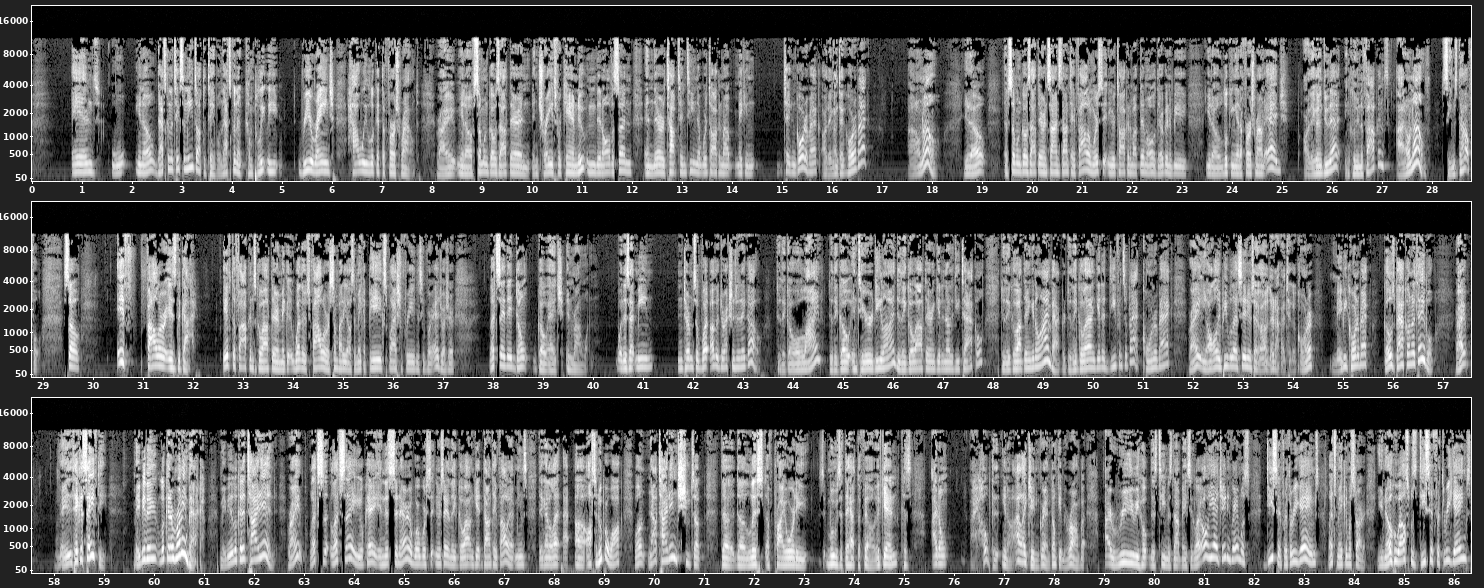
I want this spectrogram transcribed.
and you know that's going to take some needs off the table, and that's going to completely rearrange how we look at the first round, right? You know, if someone goes out there and, and trades for Cam Newton, then all of a sudden, and they're a top ten team that we're talking about making taking quarterback, are they going to take a quarterback? I don't know. You know, if someone goes out there and signs Dante Fowler and we're sitting here talking about them, oh, they're going to be, you know, looking at a first round edge. Are they going to do that, including the Falcons? I don't know. Seems doubtful. So if Fowler is the guy, if the Falcons go out there and make it, whether it's Fowler or somebody else, and make a big splash of free agency for an edge rusher, let's say they don't go edge in round one. What does that mean in terms of what other directions do they go? Do they go O line? Do they go interior D line? Do they go out there and get another D tackle? Do they go out there and get a linebacker? Do they go out and get a defensive back, cornerback? Right? All the people that sit here say, "Oh, they're not going to take a corner." Maybe cornerback goes back on the table, right? Maybe they take a safety. Maybe they look at a running back. Maybe they look at a tight end, right? Let's let's say, okay, in this scenario where we're sitting here saying they go out and get Dante Fowler, that means they got to let uh, Austin Hooper walk. Well, now tight end shoots up the the list of priority moves that they have to fill. Again, because I don't, I hope that, you know, I like Jaeden Graham, don't get me wrong, but I really hope this team is not basically like, oh yeah, Jaeden Graham was decent for three games. Let's make him a starter. You know who else was decent for three games?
